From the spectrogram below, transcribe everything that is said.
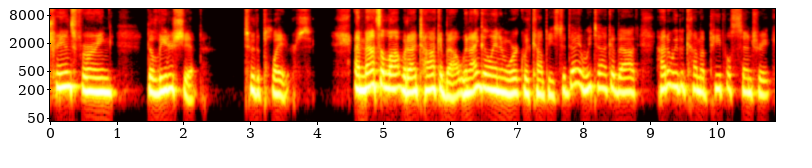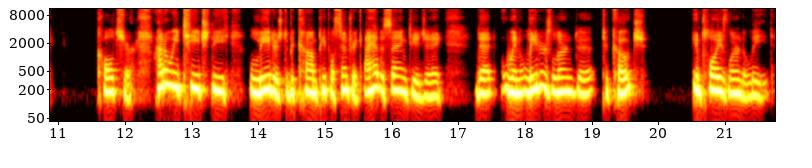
transferring the leadership to the players. And that's a lot what I talk about when I go in and work with companies today. We talk about how do we become a people centric culture? How do we teach the leaders to become people centric? I have a saying, TJ, that when leaders learn to, to coach, employees learn to lead.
